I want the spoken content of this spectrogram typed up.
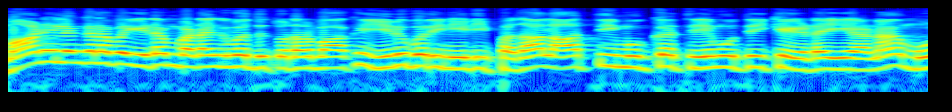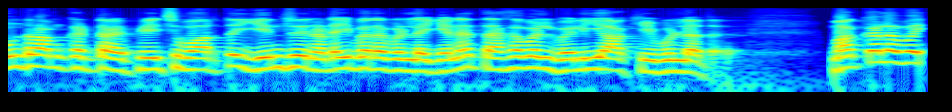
மாநிலங்களவை இடம் வழங்குவது தொடர்பாக இருவரி நீடிப்பதால் அதிமுக தேமுதிக இடையேயான மூன்றாம் கட்ட பேச்சுவார்த்தை இன்று நடைபெறவில்லை என தகவல் வெளியாகியுள்ளது. மக்களவை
